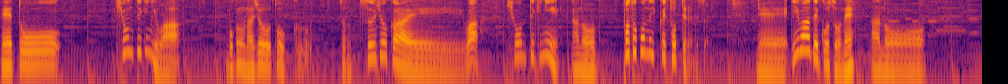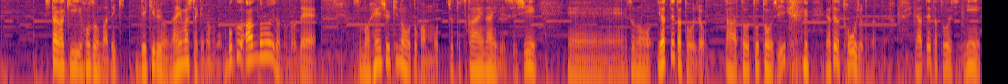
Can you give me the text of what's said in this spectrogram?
えっ、と、基本的には僕のラジオトーク、その通常回は、基本的にあのパソコンで一回撮ってるんですよ。で、今でこそね、あのー、下書き保存ができできるようになりましたけども、僕、Android なので、その編集機能とかもちょっと使えないですし、えー、そのやってた当時、あとと当時？やってた当時ってなんだよ。やってた当時に、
